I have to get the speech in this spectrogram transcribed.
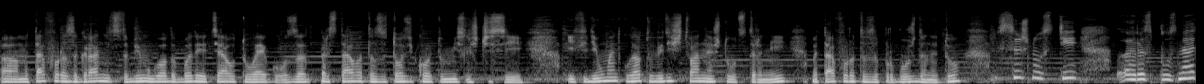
А, метафора за границата би могло да бъде и цялото его, за представата за този, който мислиш, че си. И в един момент, когато видиш това нещо отстрани, метафората за пробуждането. Всъщност ти разпозна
